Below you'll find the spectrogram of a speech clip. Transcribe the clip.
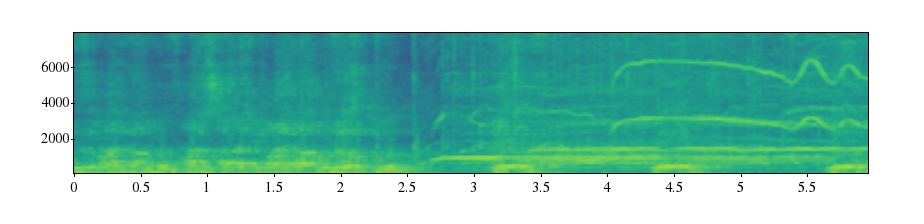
bizim bayrağımız. Başka da bir bayrağımız yoktur. Biz, biz, biz,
